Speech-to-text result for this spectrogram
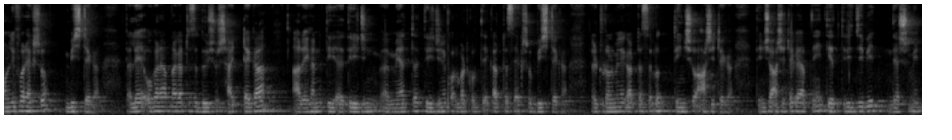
অনলি ফর একশো বিশ টাকা। তাহলে ওখানে আপনার কাটতেছে দুইশো ষাট টাকা, আর এখানে তিরিশ দিন মেয়াদটা তিরিশ দিনে কনভার্ট করতে কাটতেছে একশো বিশ টাকা। তাহলে টোটাল মিলে কাটতেছে হলো তিনশো আশি টাকা। তিনশো আশি টাকায় আপনি তেত্রিশ জিবি দেড়শো মিনিট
